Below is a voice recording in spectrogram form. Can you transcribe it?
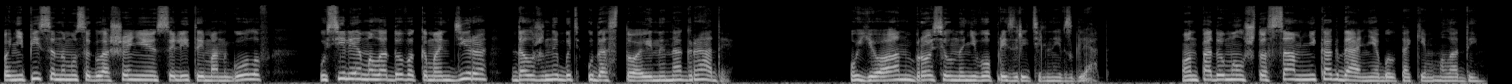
По неписанному соглашению с элитой монголов усилия молодого командира должны быть удостоены награды. У Юан бросил на него презрительный взгляд. Он подумал, что сам никогда не был таким молодым.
